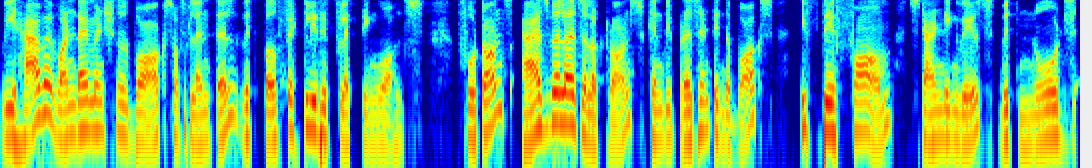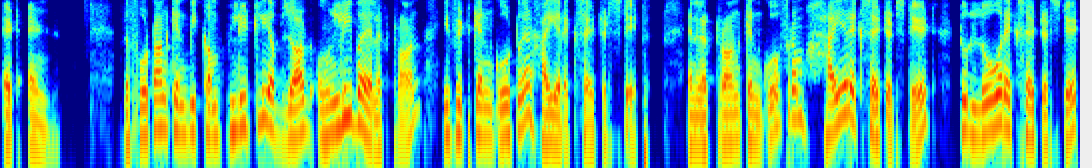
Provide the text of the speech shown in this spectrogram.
We have a one-dimensional box of length L with perfectly reflecting walls. Photons as well as electrons can be present in the box if they form standing waves with nodes at end. The photon can be completely absorbed only by electron if it can go to a higher excited state. An electron can go from higher excited state to lower excited state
